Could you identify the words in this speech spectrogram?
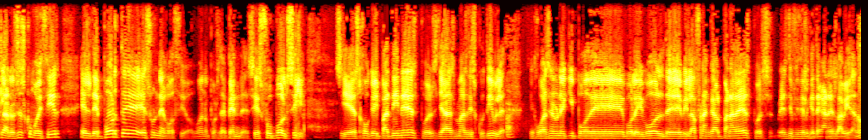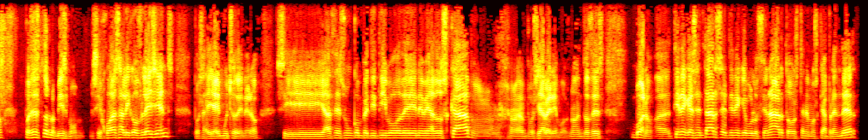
claro, eso es como decir, el deporte es un negocio. Bueno, pues depende. Si es fútbol, sí. Si es hockey y patines, pues ya es más discutible. Si juegas en un equipo de voleibol de Vilafranca al Panadés, pues es difícil que te ganes la vida, ¿no? Pues esto es lo mismo. Si juegas a League of Legends, pues ahí hay mucho dinero. Si haces un competitivo de NBA 2K, pues ya veremos, ¿no? Entonces, bueno, eh, tiene que sentarse, tiene que evolucionar, todos tenemos que aprender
